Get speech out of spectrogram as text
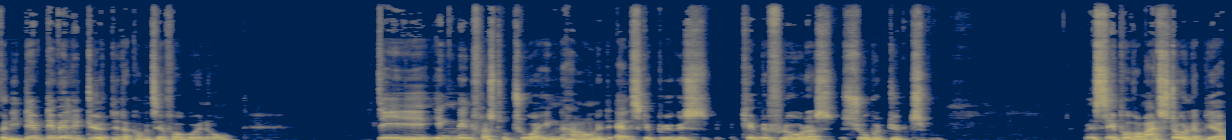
Fordi det, det er vældig dyrt, det der kommer til at foregå i Norge. Det er ingen infrastruktur, ingen havne, alt skal bygges, kæmpe floaters, super dybt, se på, hvor meget stål, der bliver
